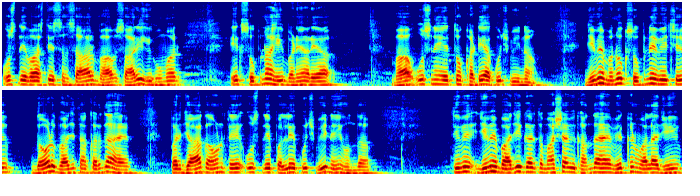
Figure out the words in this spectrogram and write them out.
ਉਸ ਦੇ ਵਾਸਤੇ ਸੰਸਾਰ ਭਾਵ ਸਾਰੀ ਹੀ ਉਮਰ ਇੱਕ ਸੁਪਨਾ ਹੀ ਬਣਿਆ ਰਿਹਾ। ਭਾਵ ਉਸਨੇ ਇਥੋਂ ਖਟਿਆ ਕੁਝ ਵੀ ਨਾ। ਜਿਵੇਂ ਮਨੁੱਖ ਸੁਪਨੇ ਵਿੱਚ ਦੌੜ ਭੱਜ ਤਾਂ ਕਰਦਾ ਹੈ, ਪਰ ਜਾਗ ਆਉਣ ਤੇ ਉਸ ਦੇ ਪੱਲੇ ਕੁਝ ਵੀ ਨਹੀਂ ਹੁੰਦਾ। ਜਿਵੇਂ ਜਿਵੇਂ ਬਾਜੀਗਰ ਤਮਾਸ਼ਾ ਵਿਖਾਉਂਦਾ ਹੈ, ਵੇਖਣ ਵਾਲਾ ਜੀਵ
